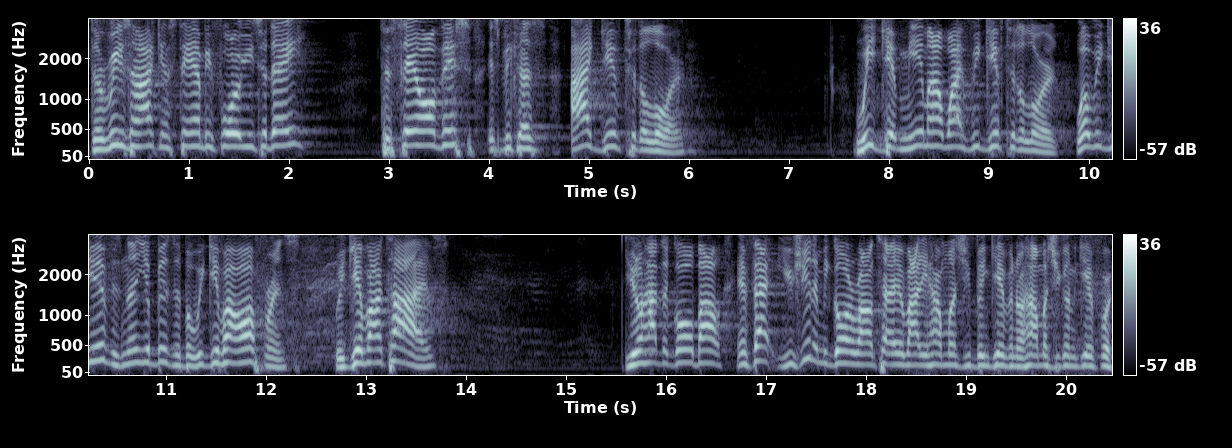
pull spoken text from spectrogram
The reason I can stand before you today to say all this is because I give to the Lord. We give, me and my wife, we give to the Lord. What we give is none of your business, but we give our offerings, we give our tithes. You don't have to go about, in fact, you shouldn't be going around telling everybody how much you've been giving or how much you're going to give for.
